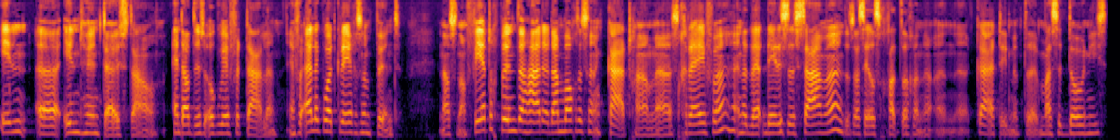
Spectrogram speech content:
in, uh, in hun thuistaal. En dat dus ook weer vertalen. En voor elk woord kregen ze een punt. En als ze dan 40 punten hadden, dan mochten ze een kaart gaan uh, schrijven. En dat deden ze samen. Dat was heel schattig, een, een, kaart in het Macedonisch.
